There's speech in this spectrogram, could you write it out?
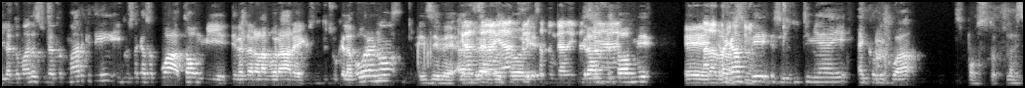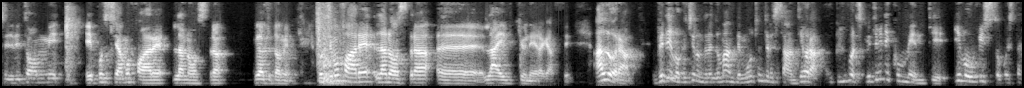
la domanda sul network marketing. In questo caso qua Tommy deve andare a lavorare, sono tutti giù che lavorano insieme Grazie ragazzi, Motori. è stato un grande piacere. Grazie Tommy. E ragazzi, siete tutti miei, eccomi qua, sposto la sedia di Tommy e possiamo fare la nostra Grazie Tommy. Possiamo fare la nostra eh, live Q&A, ragazzi. Allora, vedevo che c'erano delle domande molto interessanti. Ora, per favore, scrivetemi nei commenti. Io avevo visto questa,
